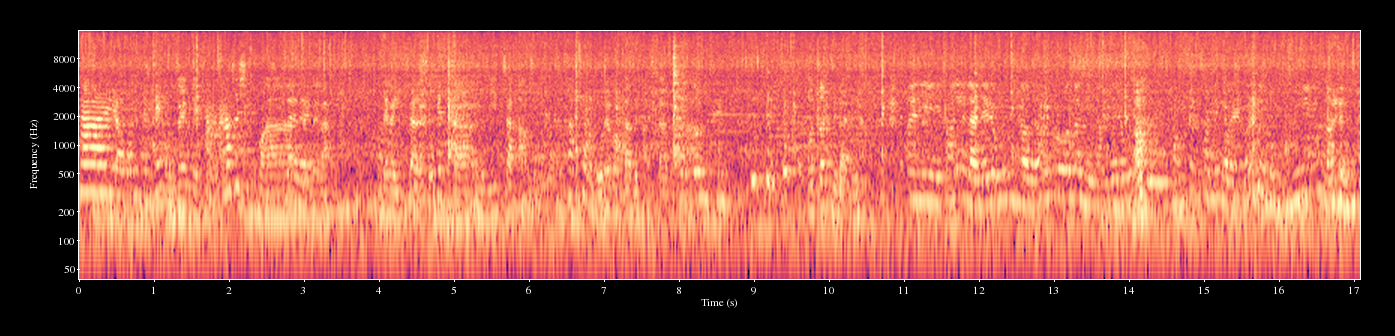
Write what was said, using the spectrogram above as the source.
사려고 했는데 원장님들이 그걸 사주신 거야. 네네. 그래서 내가 내가 2차를 쏘겠다. 그래서 2차 가고 3차로 노래방까지 갔다가 어쩐지라니. 아니 당일 날 내려오신다는 한솔 원장님이 안 내려오시고 밤새 찾는 거예요. 그래서 무슨 일 있나 했는데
